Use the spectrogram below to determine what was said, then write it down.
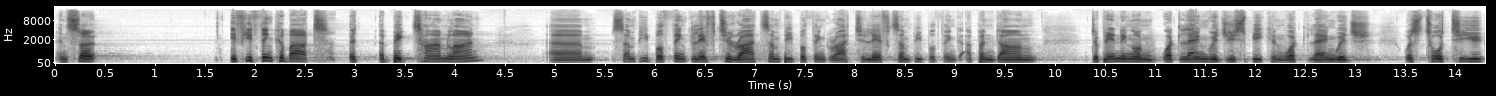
And so, if you think about a, a big timeline, um, some people think left to right, some people think right to left, some people think up and down, depending on what language you speak and what language was taught to you.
